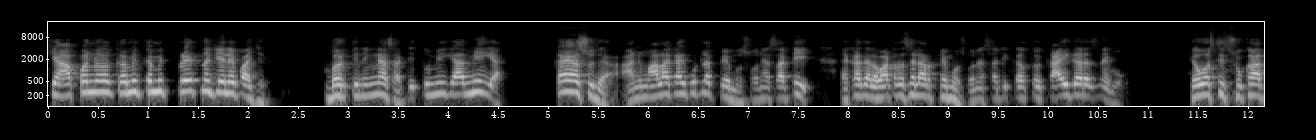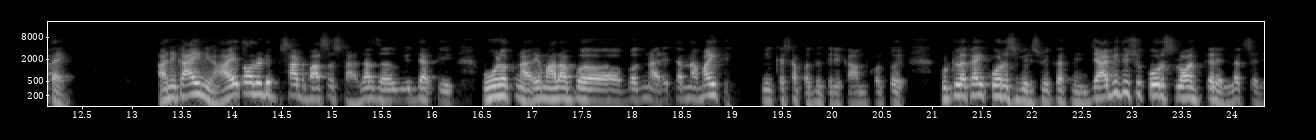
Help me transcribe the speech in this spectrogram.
की आपण कमीत कमी प्रयत्न केले पाहिजेत. भरती निघण्यासाठी. तुम्ही घ्या मी घ्या. काय असू द्या. आणि मला काय कुठलं फेमस होण्यासाठी एखाद्याला वाटत असेल यार फेमस होण्यासाठी करतोय काही गरज नाही भाऊ. व्यवस्थित सुखात आहे. आणि काही नाही. आहेत ऑलरेडी साठ बासष्ट हजार विद्यार्थी ओळखणारे मला ब- बघणारे त्यांना माहिती आहे. मी कशा पद्धतीने काम करतोय? कुठलं काही कोर्स बिर्स विकत नाही. ज्या बी दिवशी कोर्स लॉन्च करेल लक्ष दे.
